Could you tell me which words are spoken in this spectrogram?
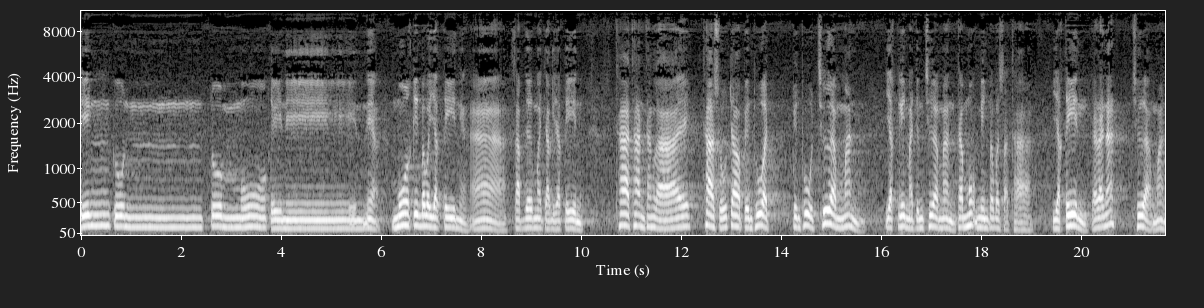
อิงกุนตุมมูกีนีเนี่ยมูกินบวายากีนเนี่ยอ่าสับเดิมมาจากยากีน ถ้าท่านทั้งหลาย ถ้าสูเจ้าเป็นผู้เป็นผู้เชื่อมั่นยากีนหมายถึงเชื่อมั่น ถ้ามุมินประวัติศรัทธายากีนอะไรนะ เชื่อมั่น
